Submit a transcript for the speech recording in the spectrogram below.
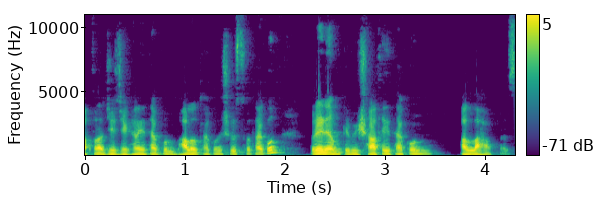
আপনারা যে যেখানেই থাকুন, ভালো থাকুন, সুস্থ থাকুন। মিলেনিয়াম টিভির সাথেই থাকুন। আল্লাহ হাফেজ।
